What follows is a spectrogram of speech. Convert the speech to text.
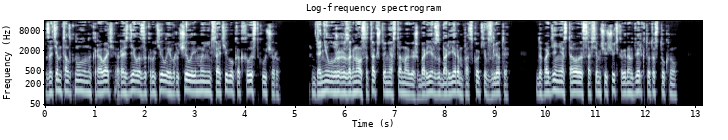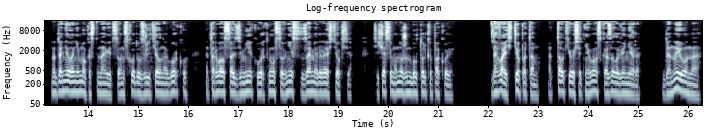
затем толкнула на кровать, раздела, закрутила и вручила ему инициативу, как хлыст кучеру. Данила уже разогнался так, что не остановишь, барьер за барьером, подскоки, взлеты. До падения оставалось совсем чуть-чуть, когда в дверь кто-то стукнул. Но Данила не мог остановиться. Он сходу взлетел на горку, оторвался от земли, кувыркнулся вниз, замер и растекся. Сейчас ему нужен был только покой. "Давай, Степа там", отталкиваясь от него, сказала Венера. "Да ну его на.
